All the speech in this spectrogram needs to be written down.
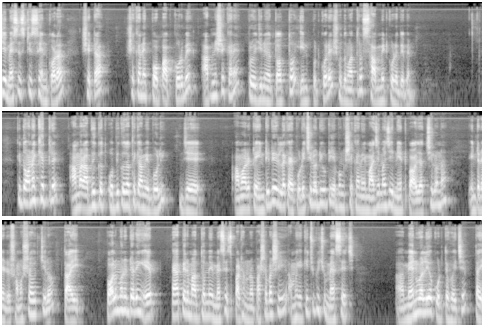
যে মেসেজটি সেন্ড করার, সেটা সেখানে পপ আপ করবে, আপনি সেখানে প্রয়োজনীয় তথ্য ইনপুট করে শুধুমাত্র সাবমিট করে দেবেন। কিন্তু অনেক ক্ষেত্রে আমার অভিজ্ঞতা অভিজ্ঞতা থেকে আমি বলি যে, আমার একটা ইন্টেরিয়ার এলাকায় পড়েছিল ডিউটি এবং সেখানে মাঝে মাঝে নেট পাওয়া যাচ্ছিল না ইন্টারনেটের সমস্যা হচ্ছিল, তাই পল মনিটরিং অ্যাপ অ্যাপের মাধ্যমে মেসেজ পাঠানোর পাশাপাশি আমাকে কিছু কিছু মেসেজ ম্যানুয়ালিও করতে হয়েছে, তাই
